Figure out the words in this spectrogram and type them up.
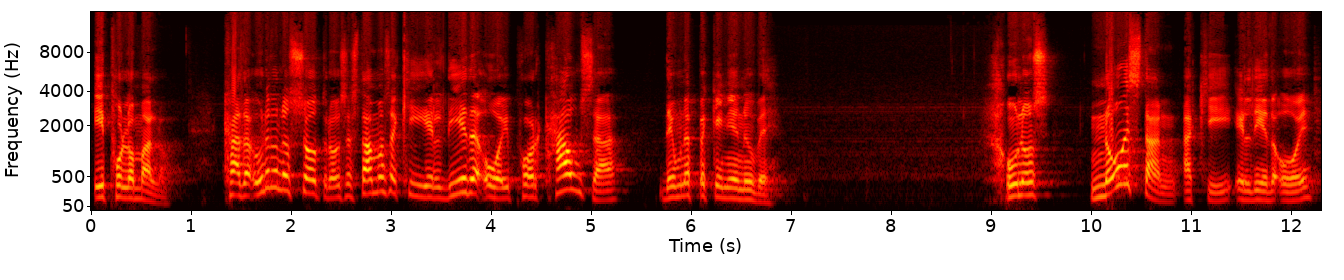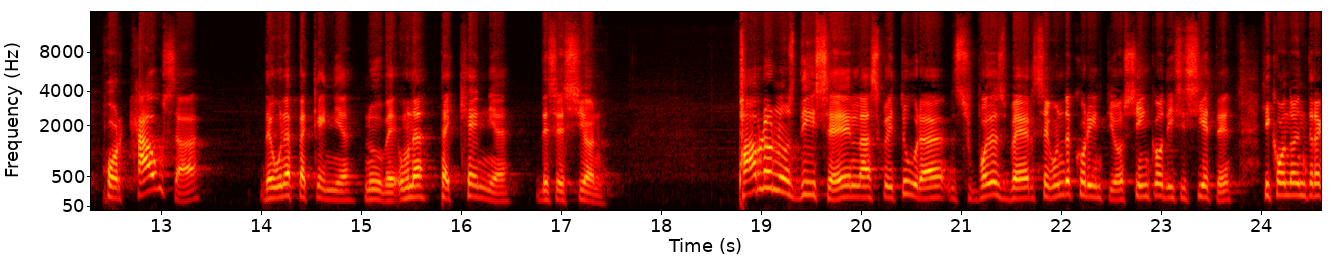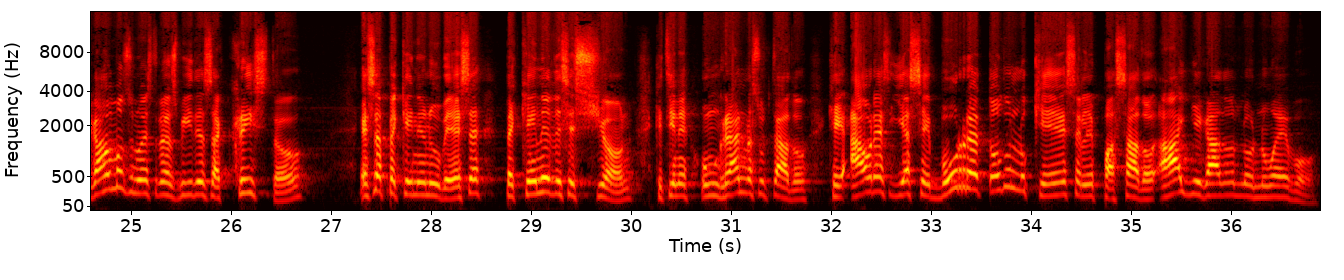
y por lo malo. Cada uno de nosotros estamos aquí el día de hoy por causa de una pequeña nube. Unos no están aquí el día de hoy por causa de una pequeña nube, una pequeña decisión. Pablo nos dice en la escritura, puedes ver 2 Corintios 5, 17, que cuando entregamos nuestras vidas a Cristo, esa pequeña nube, esa pequeña decisión que tiene un gran resultado, que ahora ya se borra todo lo que es el pasado, ha llegado lo nuevo.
